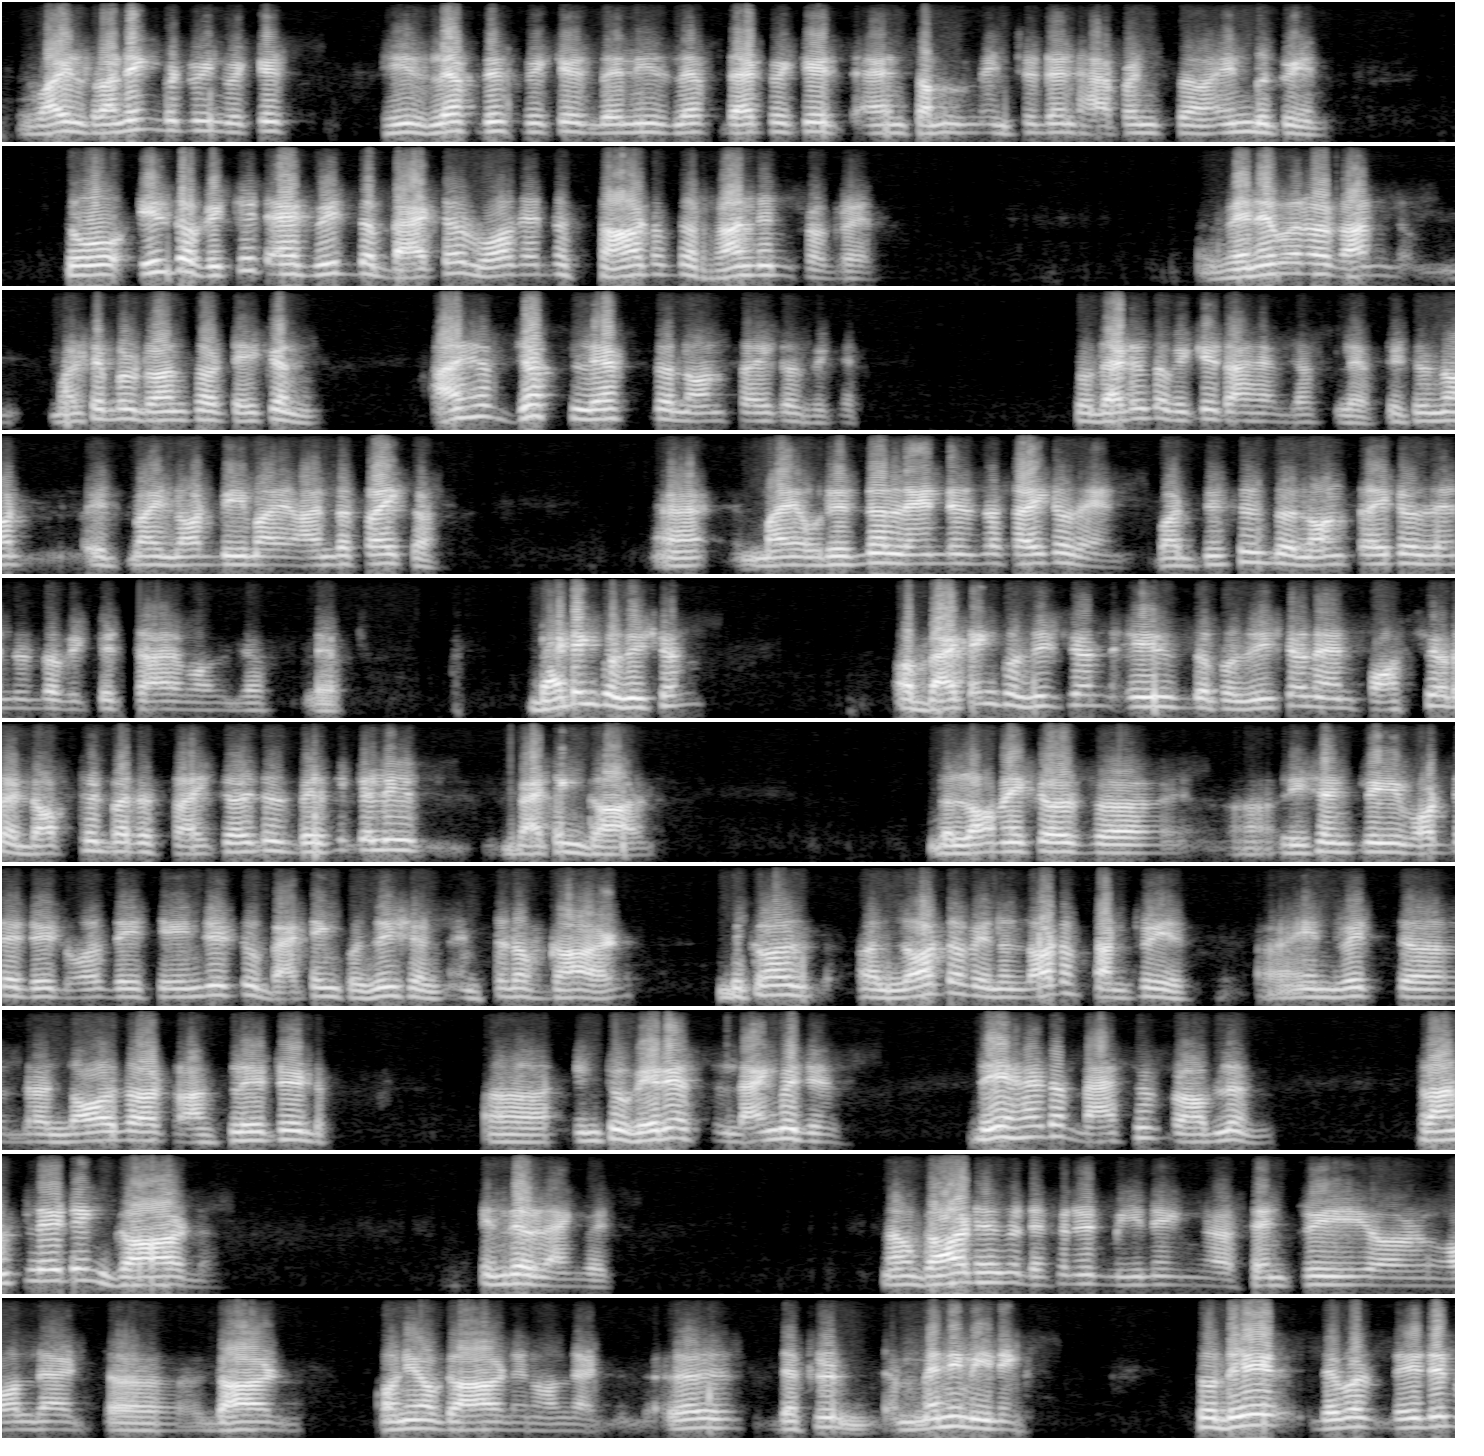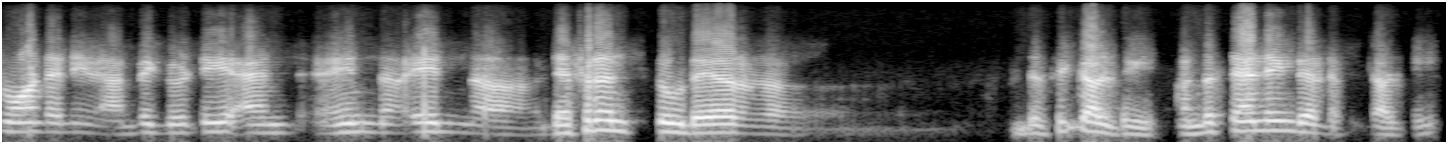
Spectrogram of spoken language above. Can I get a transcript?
while running between wickets, he's left this wicket, then he's left that wicket, and some incident happens uh, in between. So, is the wicket at which the batter was at the start of the run in progress? Whenever a run, multiple runs are taken, I have just left the non-striker's wicket. So that is the wicket I have just left. It is not. It might not be my. I'm the striker. Uh, my original end is the striker's end, but this is the non-striker's end is the wicket I have just left. Batting position. A batting position is the position and posture adopted by the striker. It is basically batting guard. The lawmakers uh, uh, recently what they did was they changed it to batting position instead of guard because a lot of in a lot of countries uh, in which uh, the laws are translated uh, into various languages, they had a massive problem translating guard in their language. Now, guard has a definite meaning, uh, sentry or all that, uh, guard, on your guard and all that. There is different, many meanings. So they they were they didn't want any ambiguity, and in in uh, deference to their uh, difficulty, understanding their difficulty,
